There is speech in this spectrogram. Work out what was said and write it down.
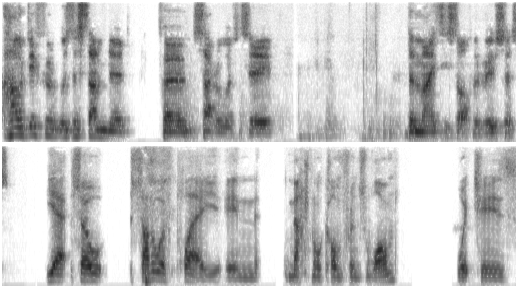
how different was the standard for Saddleworth to the mighty Salford Roosters? Yeah, so Saddleworth play in National Conference One, which is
